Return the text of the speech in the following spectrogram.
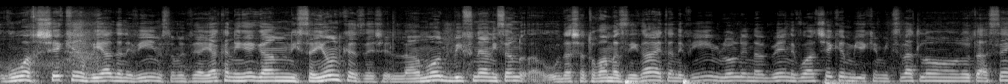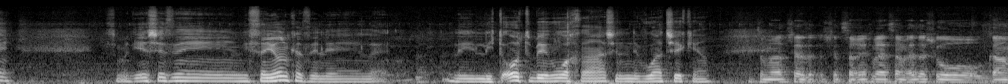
רוח שקר ביד הנביאים, זאת אומרת, היה כנראה גם ניסיון כזה של לעמוד בפני הניסיון, העובדה שהתורה מזהירה את הנביאים לא לנבא נבואת שקר כמצוות לא, לא תעשה. זאת אומרת, יש איזה ניסיון כזה ל, ל, לטעות ברוח רעה של נבואת שקר. זאת אומרת שצריך בעצם איזשהו גם,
